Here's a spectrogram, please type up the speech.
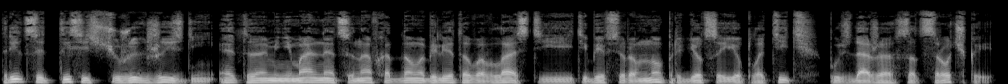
Тридцать тысяч чужих жизней — это минимальная цена входного билета во власть, и тебе все равно придется ее платить, пусть даже с отсрочкой.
